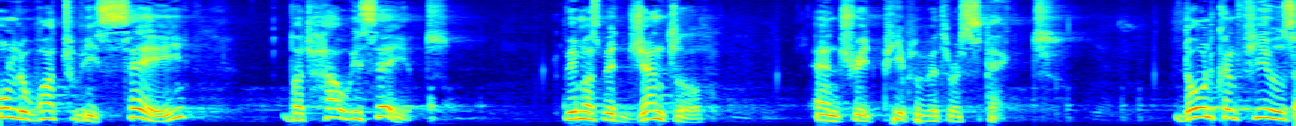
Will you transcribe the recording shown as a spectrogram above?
only what we say, but how we say it. We must be gentle and treat people with respect. Don't confuse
